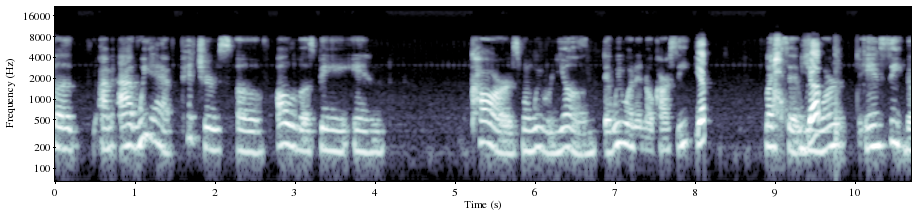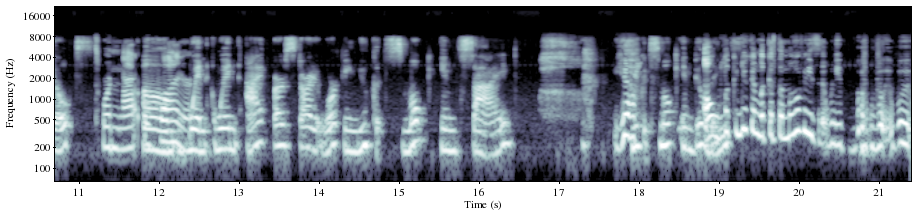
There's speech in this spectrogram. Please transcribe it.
uh I, I we have pictures of all of us being in cars when we were young that we weren't in no car seat. Yep. Like I said we yep weren't in seat belts. We're not required. um when when i first started working you could smoke inside. Yeah. You could smoke in buildings. oh look you can look at the movies that we, we, we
